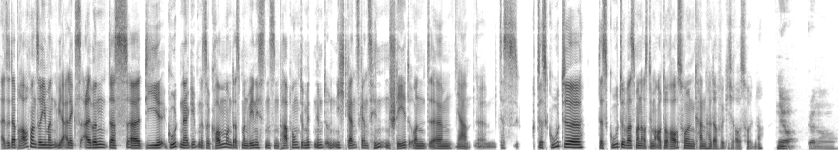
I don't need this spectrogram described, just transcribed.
Also da braucht man so jemanden wie Alex Albon, dass äh, die guten Ergebnisse kommen und dass man wenigstens ein paar Punkte mitnimmt und nicht ganz, ganz hinten steht. Und ähm, ja, äh, das, das Gute, das Gute, was man aus dem Auto rausholen kann, halt auch wirklich rausholen. Ne? Ja, genau.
